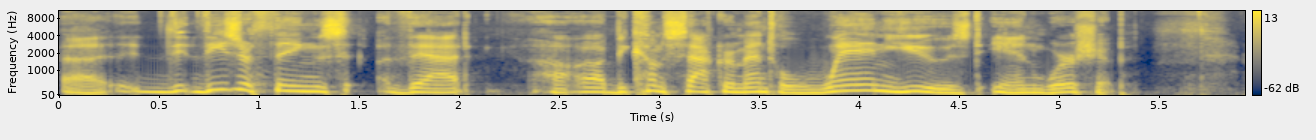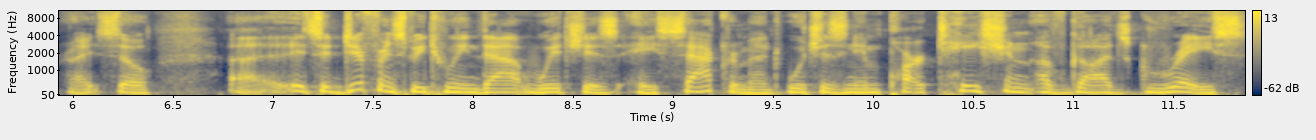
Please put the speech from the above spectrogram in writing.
uh, th- these are things that uh, become sacramental when used in worship right? So uh, it's a difference between that which is a sacrament, which is an impartation of God's grace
